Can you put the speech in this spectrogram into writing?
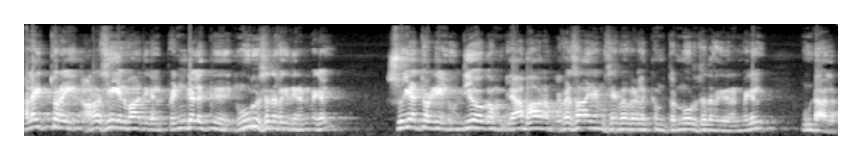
கலைத்துறை அரசியல்வாதிகள் பெண்களுக்கு நூறு சதவிகித நன்மைகள். சுயதொழில் உத்தியோகம் வியாபாரம் விவசாயம் செய்பவர்களுக்கும் தொண்ணூறு சதவிகித நன்மைகள் உண்டாகும்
